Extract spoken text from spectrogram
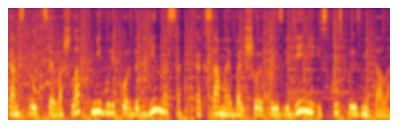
Конструкция вошла в Книгу рекордов Гиннесса, как самое большое произведение искусства из металла.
